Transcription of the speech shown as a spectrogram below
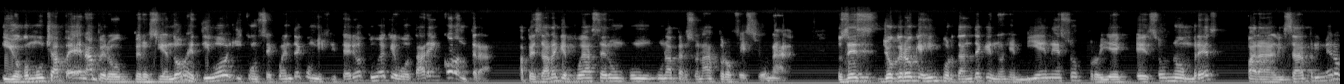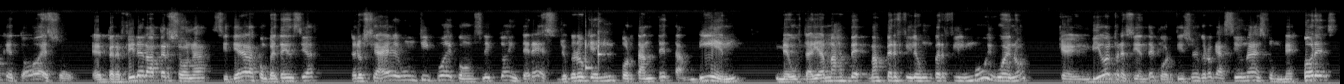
Y yo con mucha pena, pero, pero siendo objetivo y consecuente con mis criterios, tuve que votar en contra, a pesar de que pueda ser un, una persona profesional. Entonces, yo creo que es importante que nos envíen esos esos nombres para analizar primero que todo eso, el perfil de la persona, si tiene las competencias, pero si hay algún tipo de conflicto de interés. Yo creo que es importante también, y me gustaría más, más perfiles, un perfil muy bueno que envió el presidente Cortizo, yo creo que ha sido una de sus mejores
